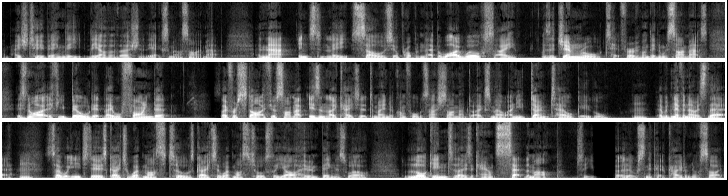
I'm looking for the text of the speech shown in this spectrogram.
and page two being the the other version of the XML sitemap, and that instantly solves your problem there. But what I will say as a general tip for everyone dealing with sitemaps, it's not that if you build it, they will find it. So for a start, if your sitemap isn't located at domain.com forward slash sitemap.xml and you don't tell Google, mm. they would never know it's there. Mm. So what you need to do is go to Webmaster Tools, go to Webmaster Tools for Yahoo and Bing as well, log into those accounts, set them up. So you put a little snippet of code on your site.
